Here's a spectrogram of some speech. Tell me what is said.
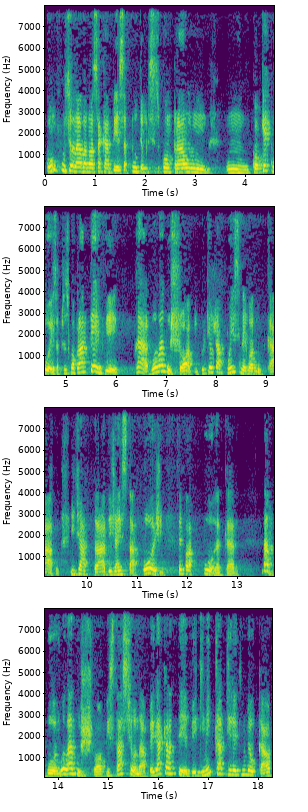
como funcionava a nossa cabeça? Puta, eu preciso comprar um, um qualquer coisa, preciso comprar uma TV. Cara, vou lá no shopping, porque eu já ponho esse negócio no carro e já trago e já está. Hoje, você fala, porra, cara, na boa, vou lá no shopping, estacionar, pegar aquela TV que nem cabe direito no meu carro,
